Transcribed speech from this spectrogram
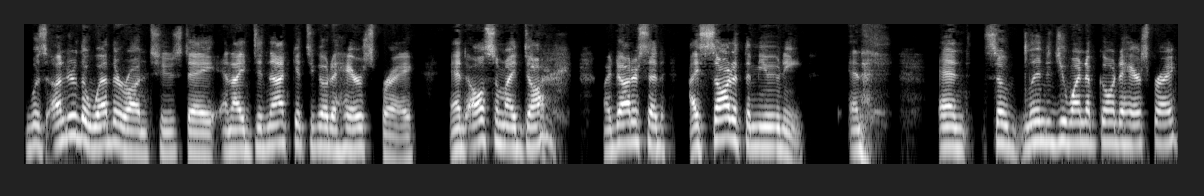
was under the weather on Tuesday and I did not get to go to Hairspray. And also, my daughter, my daughter said I saw it at the Muni, and and so, Lynn, did you wind up going to Hairspray?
